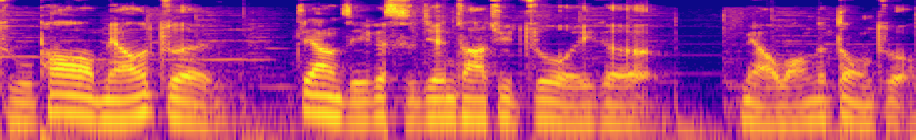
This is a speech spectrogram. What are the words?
主炮瞄准这样子一个时间差去做一个秒亡的动作。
